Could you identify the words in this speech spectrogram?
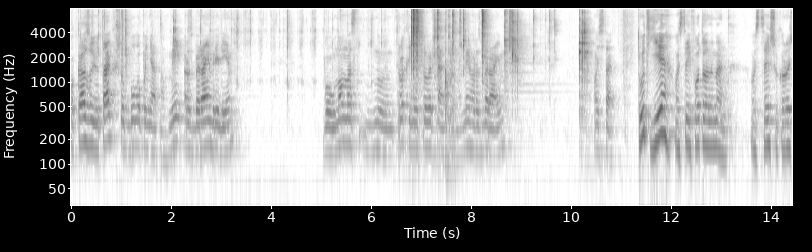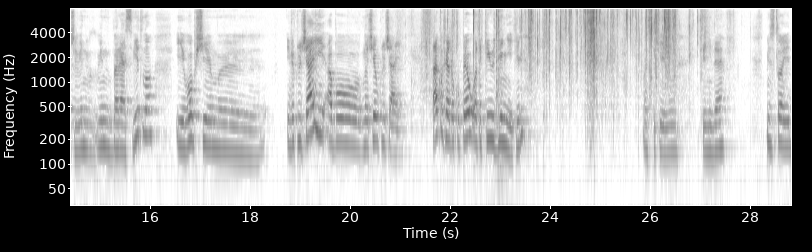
Показую так, щоб було понятно. Ми розбираємо реле, бо воно в нас ну, трохи не совершенствоване. Ми його розбираємо. Ось так. Тут є ось цей фотоелемент. Ось цей, що коротше, він, він бере світло і, в общем, е, і виключає або вночі включає. Також я докупив отакий удлінитель. Ось такий він, він йде. Він стоїть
